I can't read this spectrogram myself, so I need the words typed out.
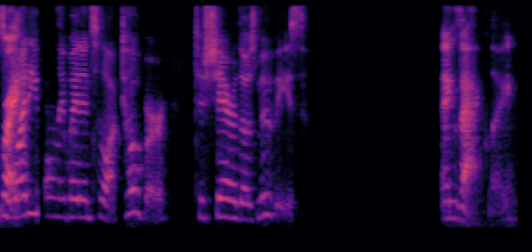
So right. why do you only wait until October to share those movies? Exactly.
